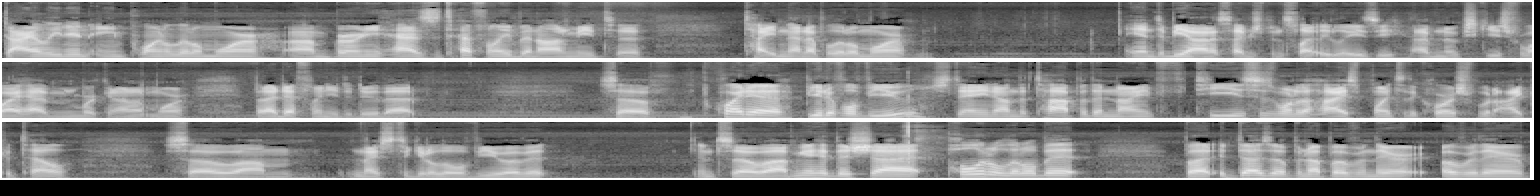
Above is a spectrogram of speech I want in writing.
dialing in aim point a little more. Um, Bernie has definitely been on me to tighten that up a little more. And to be honest, I've just been slightly lazy. I have no excuse for why I haven't been working on it more, but I definitely need to do that. So, quite a beautiful view standing on the top of the ninth tee. This is one of the highest points of the course, what I could tell. So, um, nice to get a little view of it. And so, uh, I'm to hit this shot, pull it a little bit, but it does open up over there, over there.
